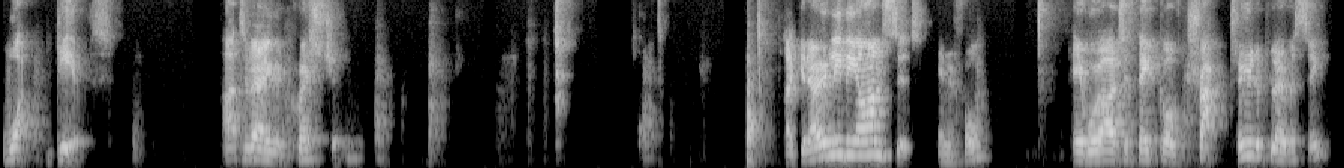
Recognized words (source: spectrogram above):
What gives? That's a very good question. I can only be answered in full if we are to think of track two diplomacy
